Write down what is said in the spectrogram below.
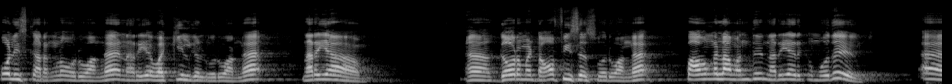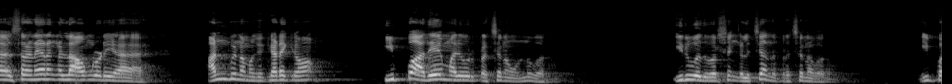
போலீஸ்காரங்களும் வருவாங்க. நிறைய வக்கீல்கள் வருவாங்க. நிறையா கவர்மெண்ட் ஆஃபீஸர்ஸ் வருவாங்க. இப்போ அவங்கெல்லாம் வந்து நிறைய இருக்கும்போது சில நேரங்களில் அவங்களுடைய அன்பு நமக்கு கிடைக்கும். இப்போ அதே மாதிரி ஒரு பிரச்சனை ஒன்று வரும். இருபது வருஷம் கழித்து அந்த பிரச்சனை வரும். இப்போ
